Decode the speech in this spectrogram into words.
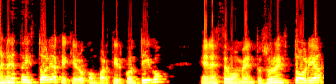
en esta historia que quiero compartir contigo en este momento. Es una historia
